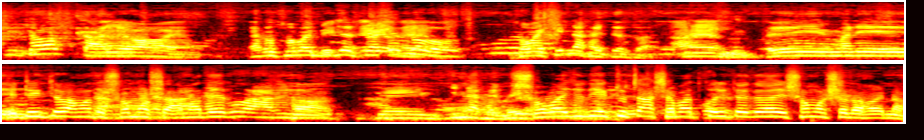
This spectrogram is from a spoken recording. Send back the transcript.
কৃষক তাহলে হয়। এখন সবাই বিদেশ থাকে তো সবাই কিনা খাইতে চায় এই মানে এটাই তো আমাদের সমস্যা। আমাদের হ্যাঁ সবাই যদি একটু চাষাবাদ করি তো এই সমস্যাটা হয় না।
